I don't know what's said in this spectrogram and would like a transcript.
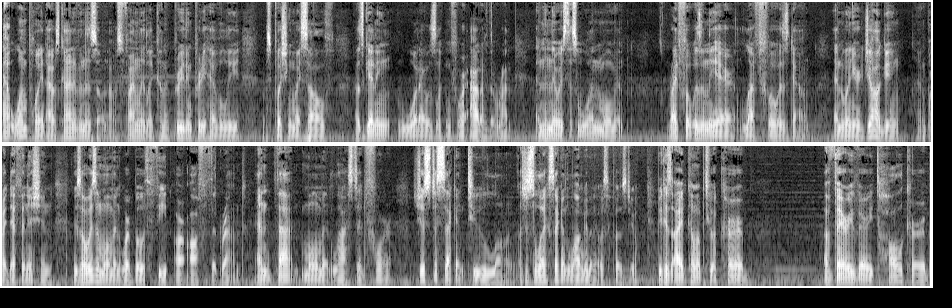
at one point, I was kind of in the zone. I was finally like kind of breathing pretty heavily. I was pushing myself. I was getting what I was looking for out of the run. And then there was this one moment. Right foot was in the air, left foot was down. And when you're jogging, by definition, there's always a moment where both feet are off of the ground. And that moment lasted for just a second too long, just a second longer than it was supposed to. Because I'd come up to a curb, a very, very tall curb,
